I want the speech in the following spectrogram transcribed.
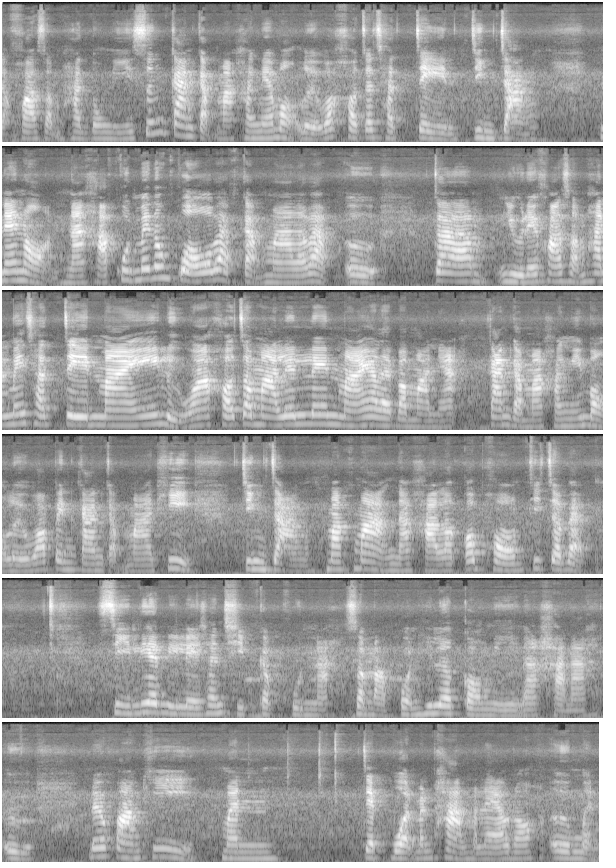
กับความสัมพันธ์ตรงนี้ ซึ่งการกลับมาครั้งนี้บอกเลยว่าเขาจะชัดเจนจริงจังแน่นอนนะคะ คุณไม่ต้องกลัวว่าแบบกลับมาแล้วแบบเออ จะอยู่ในความสัมพันธ์ไม่ชัดเจนไหมหรือว่าเขาจะมาเล่นๆไหมอะไรประมาณเนี้ย การกลับมาครั้งนี้บอกเลยว่าเป็นการกลับมาที่จริงจังมาก ๆนะคะ แล้วก็พร้อมที่จะแบบซีเรียส relationship กับคุณนะสำหรับคนที่เลือกกองนี้นะคะนะเออด้วยความที่มันเจ็บปวดมันผ่านมาแล้วเนาะเออเหมือน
